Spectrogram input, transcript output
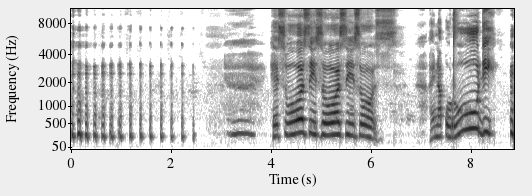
Jesus, Jesus, Jesus. Ay naku, Rudy.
